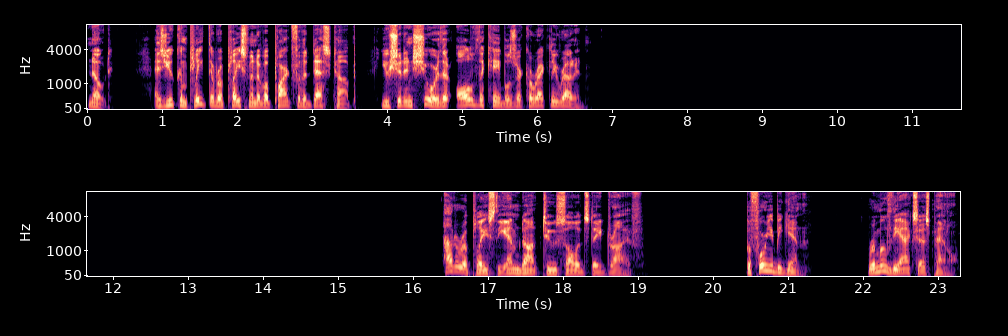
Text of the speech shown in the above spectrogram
Note, as you complete the replacement of a part for the desktop, you should ensure that all of the cables are correctly routed. How to replace the M.2 solid-state drive. Before you begin, remove the access panel.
